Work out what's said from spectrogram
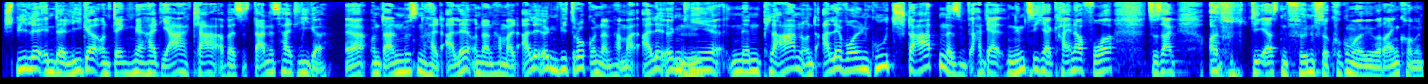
Spiele in der Liga und denke mir halt, ja klar, aber es ist, dann ist halt Liga. Ja? Und dann müssen halt alle und dann haben halt alle irgendwie Druck und dann haben halt alle irgendwie einen Plan und alle wollen gut starten. Also hat ja, nimmt sich ja keiner vor zu sagen, oh, die ersten fünf, da gucken wir mal, wie wir reinkommen.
